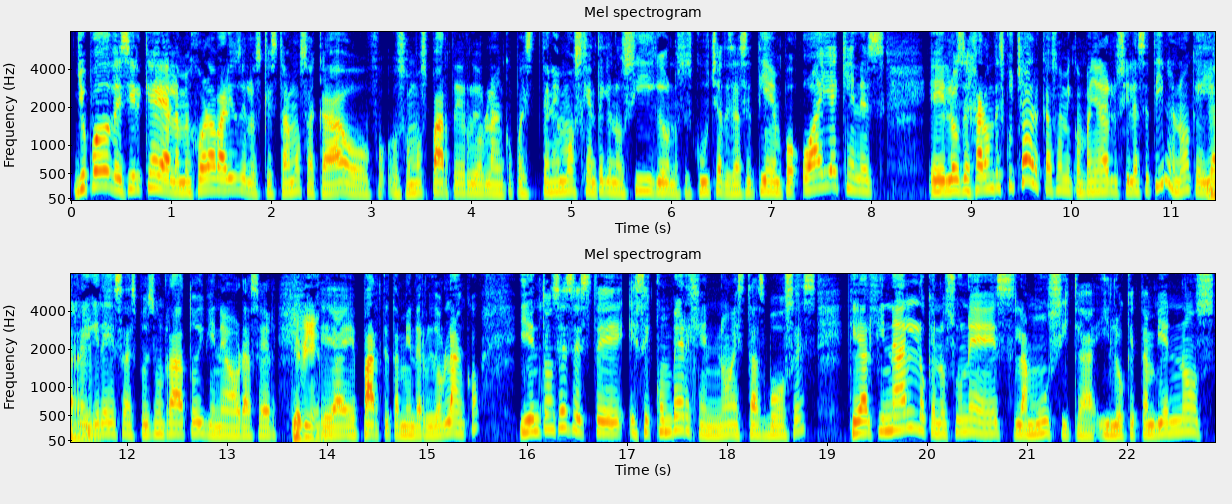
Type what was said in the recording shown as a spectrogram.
Yo puedo decir que a lo mejor a varios de los que estamos acá o, somos parte de Ruido Blanco, pues tenemos gente que nos sigue o nos escucha desde hace tiempo, o hay a quienes eh, los dejaron de escuchar, el caso de mi compañera Lucila Cetina, ¿no? Que ella regresa después de un rato y viene ahora a ser eh, eh, parte también de Ruido Blanco. Y entonces este, eh, se convergen, ¿no? Estas voces, que al final lo que nos une es la música y lo que también nos,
